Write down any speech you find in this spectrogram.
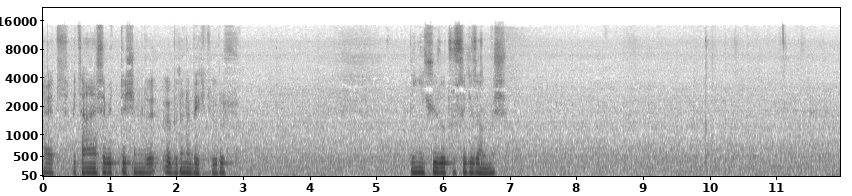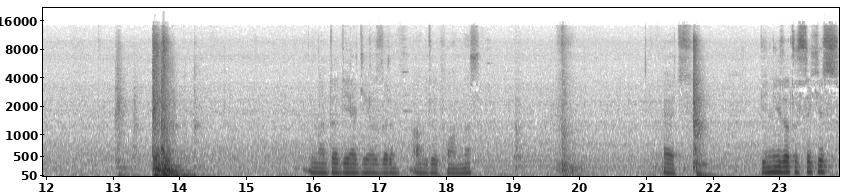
Evet bir tanesi bitti şimdi öbürünü bekliyoruz. 1238 almış. Bunlar da diğer cihazların aldığı puanlar. Evet. 1138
